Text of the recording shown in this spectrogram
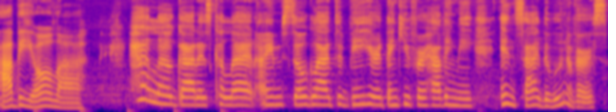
Abiola. Hello, Goddess Colette. I am so glad to be here. Thank you for having me inside the Wooniverse.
